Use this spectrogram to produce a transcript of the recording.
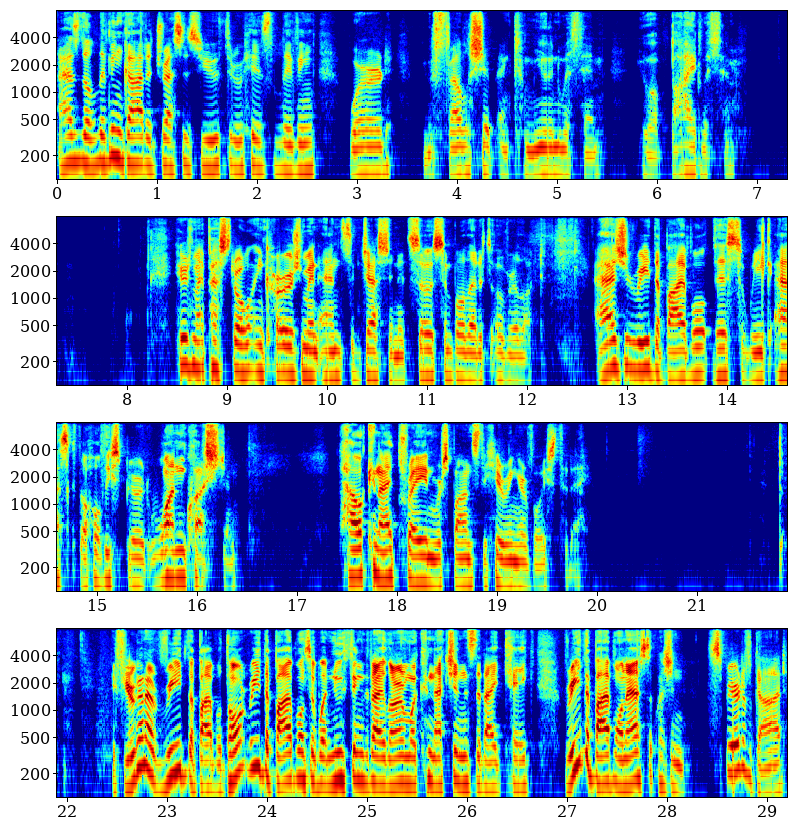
As the living God addresses you through his living word, you fellowship and commune with him, you abide with him. Here's my pastoral encouragement and suggestion. It's so simple that it's overlooked. As you read the Bible this week, ask the Holy Spirit one question How can I pray in response to hearing your voice today? If you're going to read the Bible, don't read the Bible and say, What new thing did I learn? What connections did I take? Read the Bible and ask the question Spirit of God,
